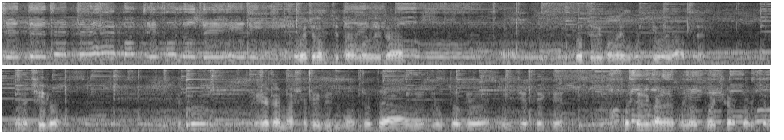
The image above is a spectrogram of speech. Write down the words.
যেতে যেতে পথে হলো দেরি। শুনেছিলাম চিত্রা নদীটা কচুরিপানায় ভর্তি হয়ে আছে। মানে ছিল। কিন্তু ক্রিকেটার মাশরাফি বিন মর্তুদা নিজ উদ্যোগে, নিজে থেকে কচুরিপানাগুলো পরিষ্কার করেছিল।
